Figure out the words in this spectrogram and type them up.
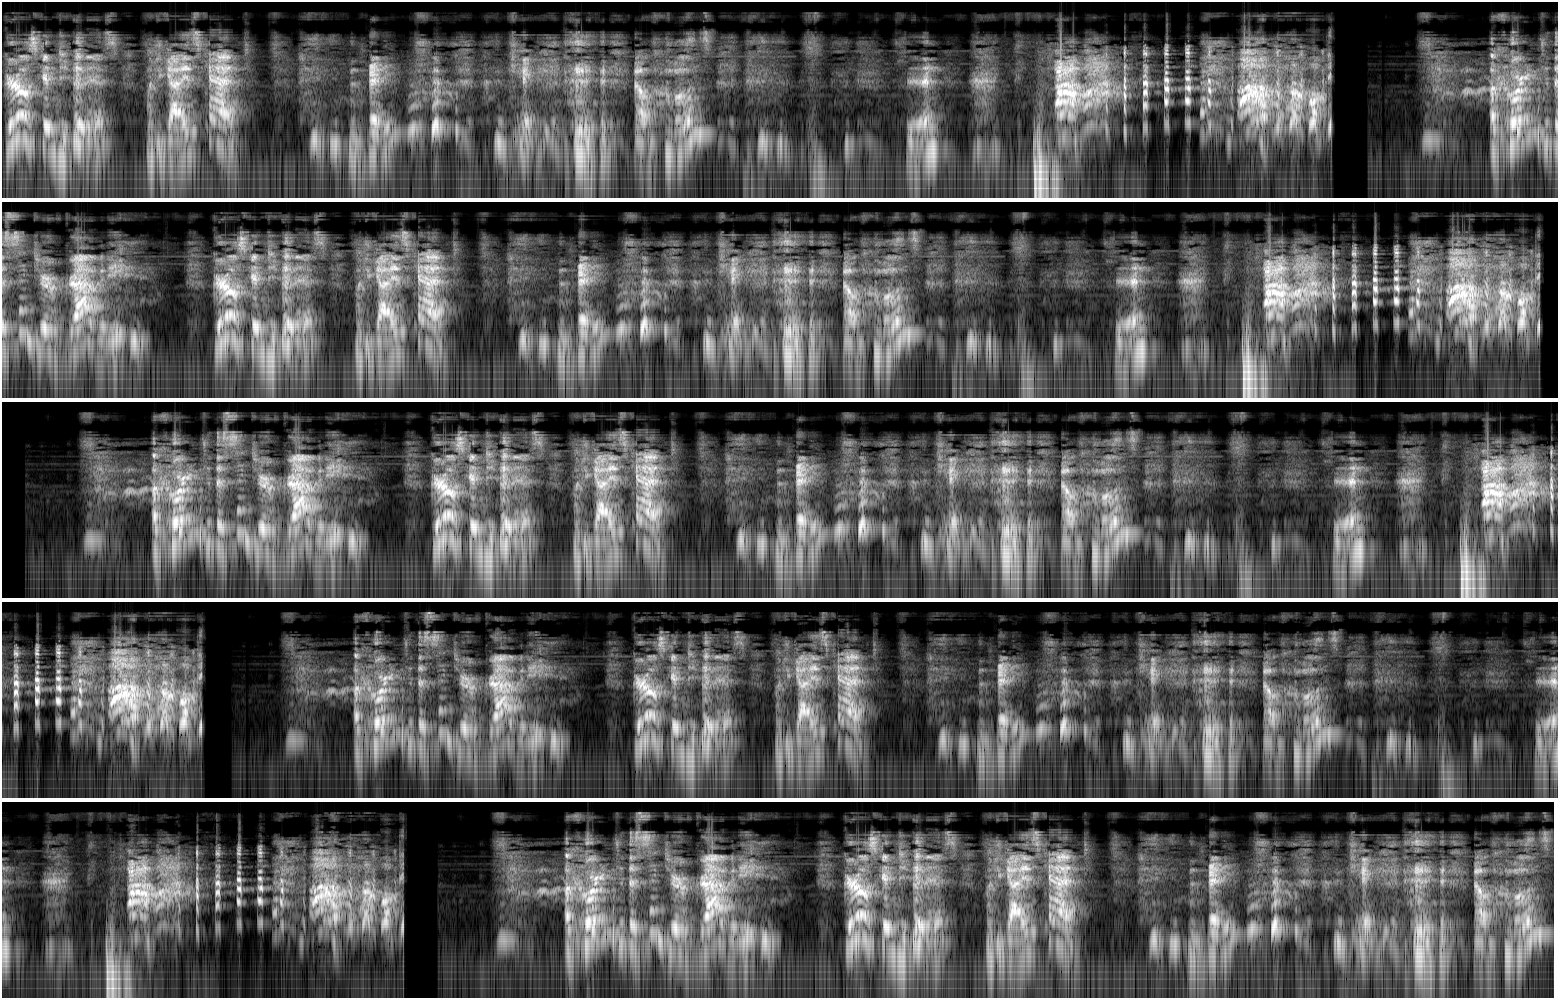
girls can do this, but guys can't. Ready? okay. Elbows. Then. Ah! Ah! According to the center of gravity, girls can do this, but guys can't. Ready? okay. Elbows. Then. According to the center of gravity, girls can do this, but guys can't. Ready? okay. Elbows. Then. Ah! ah! According to the center of gravity, girls can do this, but guys can't. Ready? okay. Elbows. Then. According to the center of gravity, girls can do this, but guys can't. Ready? okay. Elbows.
